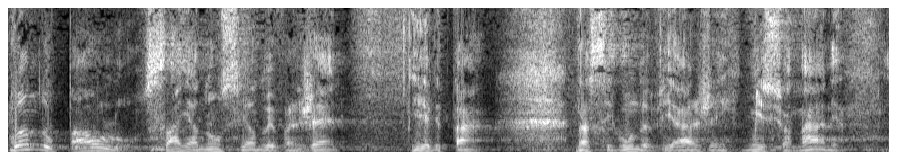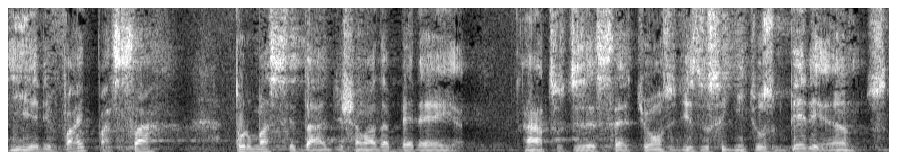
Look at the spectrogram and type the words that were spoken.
Quando Paulo sai anunciando o Evangelho, e ele está na segunda viagem missionária, e ele vai passar por uma cidade chamada Bereia. Atos 17, 11 diz o seguinte: os bereanos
